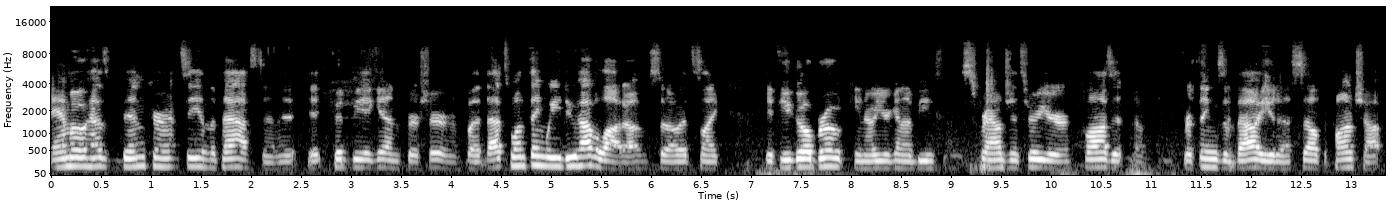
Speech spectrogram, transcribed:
ammo has been currency in the past, and it, it could be again for sure. But that's one thing we do have a lot of. So it's like if you go broke, you know, you're going to be scrounging through your closet for things of value to sell at the pawn shop.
